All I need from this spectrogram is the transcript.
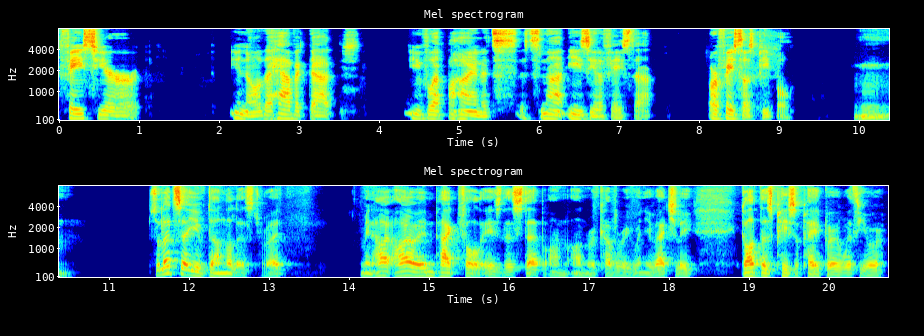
face your, you know, the havoc that you've left behind. It's it's not easy to face that or face those people. Mm. So let's say you've done the list, right? I mean, how, how impactful is this step on, on recovery when you've actually got this piece of paper with your,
